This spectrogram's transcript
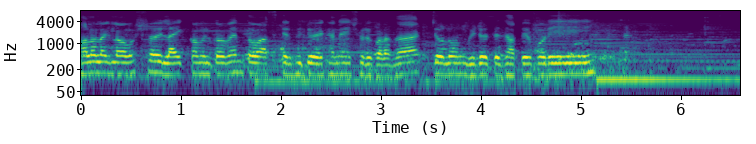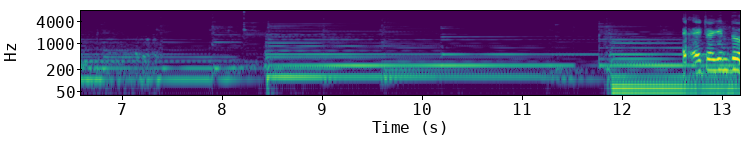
ভালো লাগলে অবশ্যই লাইক কমেন্ট করবেন। তো আজকের ভিডিও এখানে শুরু করা যাক। চলুন ভিডিওতে ঝাঁপিয়ে পড়ি। এটা কিন্তু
